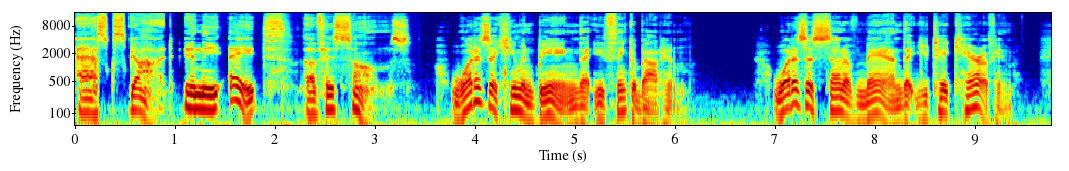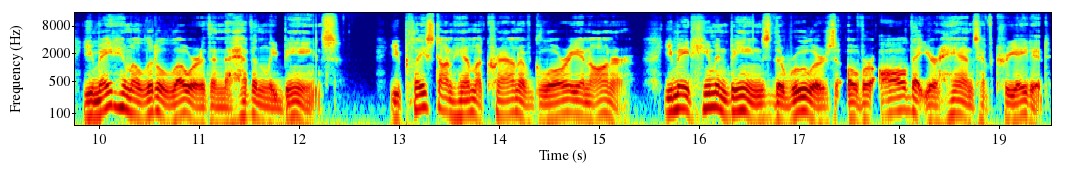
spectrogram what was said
asks God in the eighth of his Psalms What is a human being that you think about him? What is a son of man that you take care of him? You made him a little lower than the heavenly beings. You placed on him a crown of glory and honor. You made human beings the rulers over all that your hands have created.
